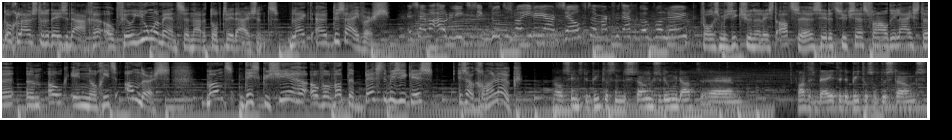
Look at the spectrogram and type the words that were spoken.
Toch luisteren deze dagen ook veel jonge mensen naar de top 2000. Blijkt uit de cijfers. Het zijn wel oude liedjes. Ik bedoel, het is wel ieder jaar hetzelfde, maar ik vind het eigenlijk ook wel leuk. Volgens muziekjournalist Atze zit het succes van al die lijsten hem ook in nog iets anders. Want discussiëren over wat de beste muziek is, is ook gewoon leuk. Al sinds de Beatles en de Stones doen we dat. Ehm, wat is beter, de Beatles of de Stones?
